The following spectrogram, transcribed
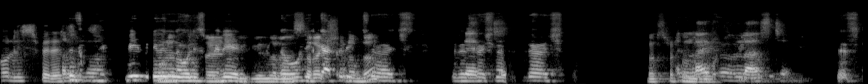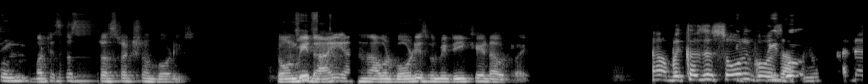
Holy Spirit. Holy God. We believe in the Holy Spirit. in the The Holy resurrection Catholic of the Church. The resurrection of the church. resurrection And of life everlasting. This thing. what is this resurrection of bodies don't we die and our bodies will be decayed out right No, because the soul goes go- up. The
